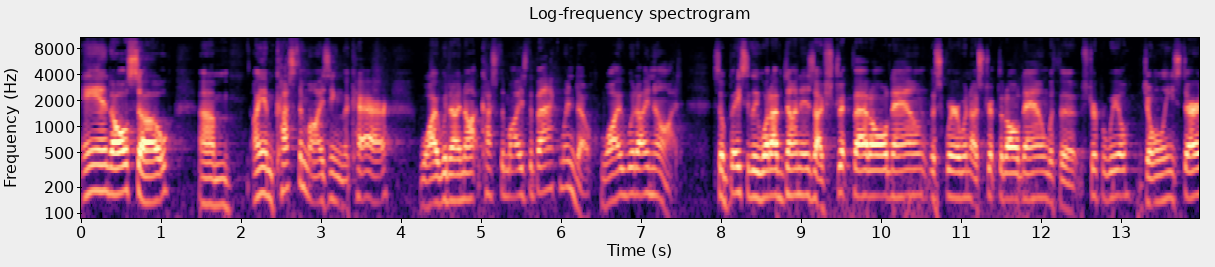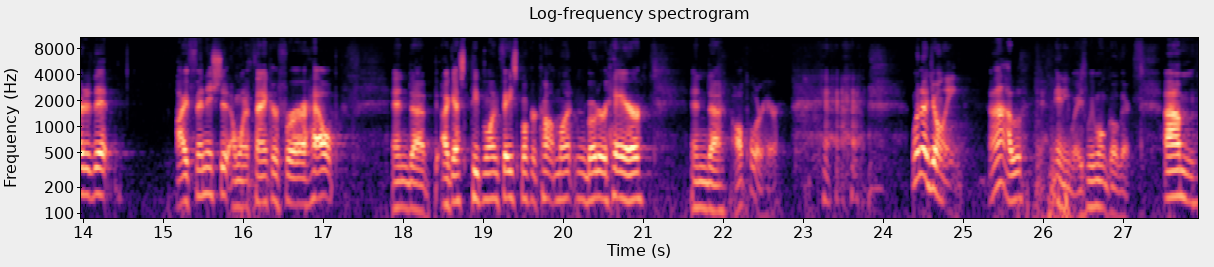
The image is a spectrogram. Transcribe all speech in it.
And also, um, I am customizing the car. Why would I not customize the back window? Why would I not? So basically what I've done is I've stripped that all down, the square window, I stripped it all down with the stripper wheel. Jolene started it. I finished it. I want to thank her for her help. And uh, I guess people on Facebook are commenting about her hair. And uh, I'll pull her hair. when I join. Ah, anyways, we won't go there. Um,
